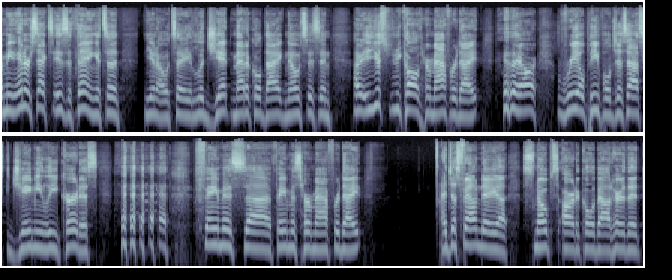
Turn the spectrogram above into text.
I mean, intersex is a thing. It's a you know, it's a legit medical diagnosis, and I mean, it used to be called hermaphrodite. they are real people. Just ask Jamie Lee Curtis, famous uh, famous hermaphrodite. I just found a uh, Snopes article about her that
